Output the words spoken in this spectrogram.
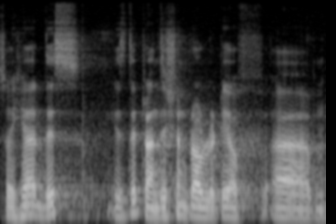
So, here this is the transition probability of um,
